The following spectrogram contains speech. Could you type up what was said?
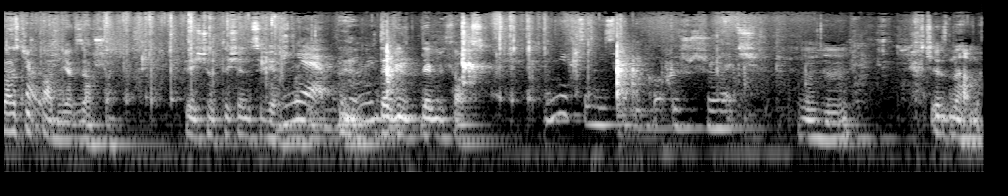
Zaraz ci wpadnie jak zawsze. 50 tysięcy wiesz. Nie, tak. bo nie, Devil, devil thoughts. nie chcę nic takiego już żreć. Mhm. Ja cię znam.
